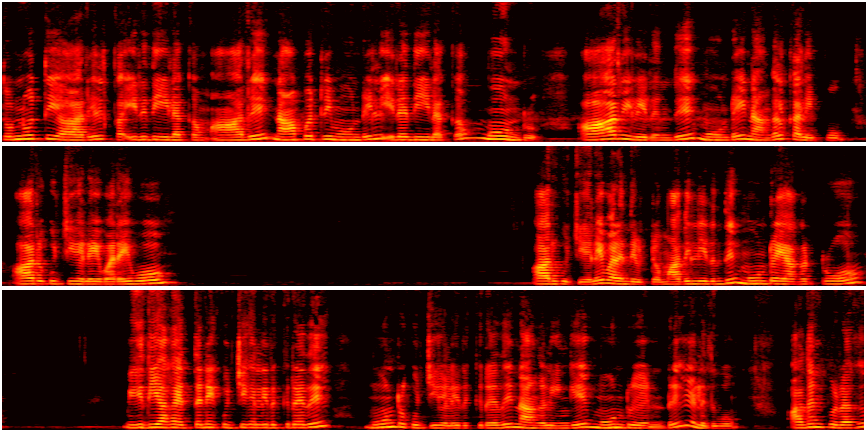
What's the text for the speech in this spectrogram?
தொண்ணூற்றி ஆறில் க இறுதி இலக்கம் ஆறு நாற்பத்தி மூன்றில் இறுதி இலக்கம் மூன்று. ஆறிலிருந்து மூன்றை நாங்கள் கழிப்போம். ஆறு குச்சிகளை வரைவோம். ஆறு குச்சிகளை வரைந்து விட்டோம் அதிலிருந்து மூன்றை அகற்றுவோம். மீதியாக எத்தனை குச்சிகள் இருக்கிறது? மூன்று குச்சிகள் இருக்கிறது. நாங்கள் இங்கே மூன்று என்று எழுதுவோம். அதன் பிறகு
